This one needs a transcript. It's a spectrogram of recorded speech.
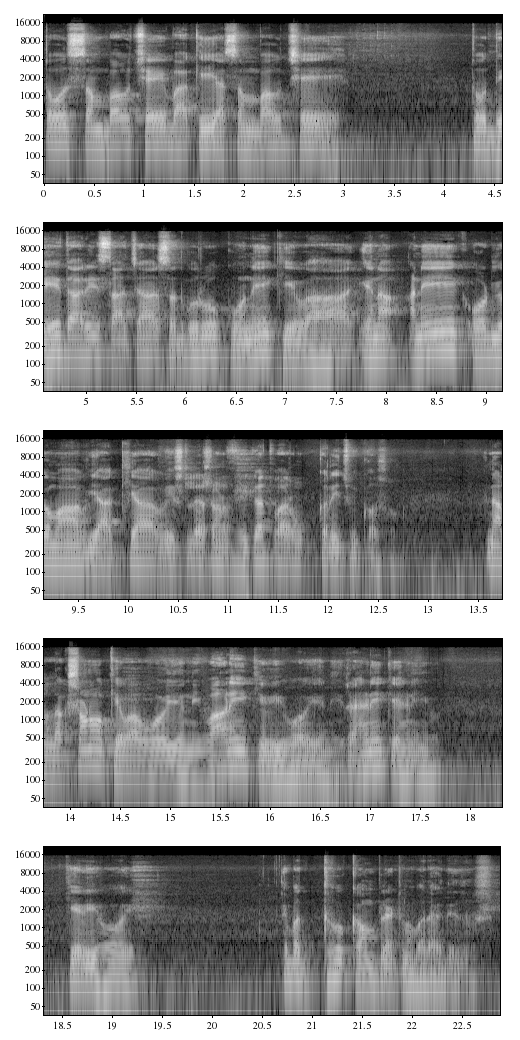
તો સંભવ છે, બાકી અસંભવ છે. તો દેહધારી સાચા સદગુરુ કોને કહેવા એના અનેક ઓડિયોમાં વ્યાખ્યા, વિશ્લેષણ વિગતવાર હું કરી ચૂક્યો છું. એના લક્ષણો કેવા હોય, એની વાણી કેવી હોય, એની રહેણી કહેણી કેવી હોય, એ બધું કમ્પ્લેટ મેં બતાવી દીધું છે.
